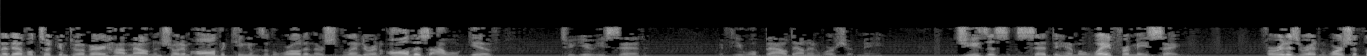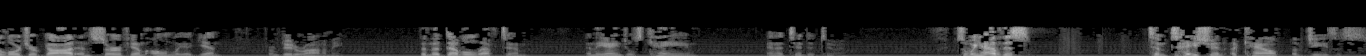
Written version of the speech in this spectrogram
the devil took him to a very high mountain and showed him all the kingdoms of the world and their splendor, and all this I will give to you, he said, if you will bow down and worship me. Jesus said to him, Away from me, Satan, for it is written, Worship the Lord your God and serve him only. Again, from Deuteronomy. Then the devil left him and the angels came and attended to him. So we have this temptation account of Jesus.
